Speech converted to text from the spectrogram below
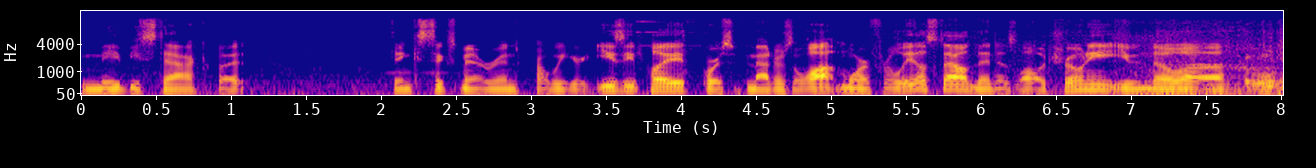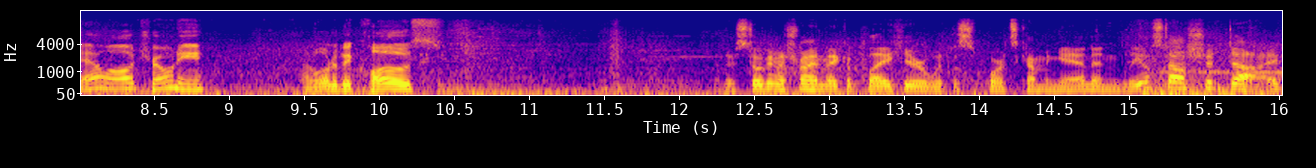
maybe stack, but I think six minute rune's probably your easy play. Of course, matters a lot more for Leo style than it does Lalatroni, even though, uh, yeah, Lalatroni got a little bit close. They're still going to try and make a play here with the supports coming in, and Leo Style should die.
